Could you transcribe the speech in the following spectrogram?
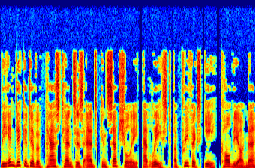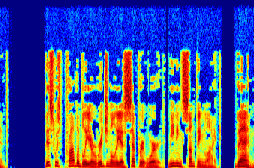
The indicative of past tenses adds conceptually, at least, a prefix e, called the augment. This was probably originally a separate word, meaning something like then,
